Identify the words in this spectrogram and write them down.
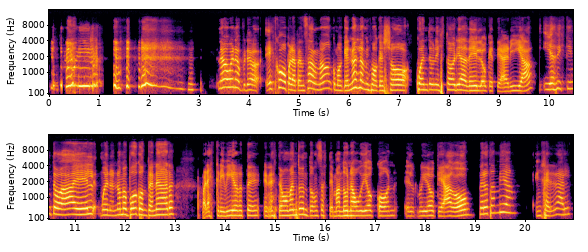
quiero morir! No, bueno, pero es como para pensar, ¿no? Como que no es lo mismo que yo cuente una historia de lo que te haría. Y es distinto a él, bueno, no me puedo contener para escribirte en este momento, entonces te mando un audio con el ruido que hago, pero también en general,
